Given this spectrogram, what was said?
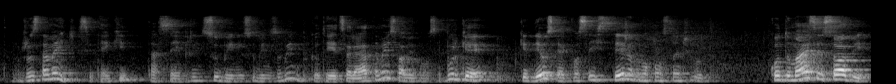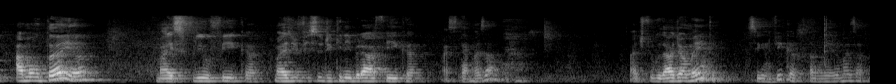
Então, justamente, você tem que estar tá sempre subindo, subindo, subindo, porque o Teyetzerá também sobe com você. Por quê? Porque Deus quer que você esteja numa constante luta. Quanto mais você sobe a montanha, mais frio fica, mais difícil de equilibrar fica, mas você está mais alto. A dificuldade aumenta, significa que está no nível mais alto.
